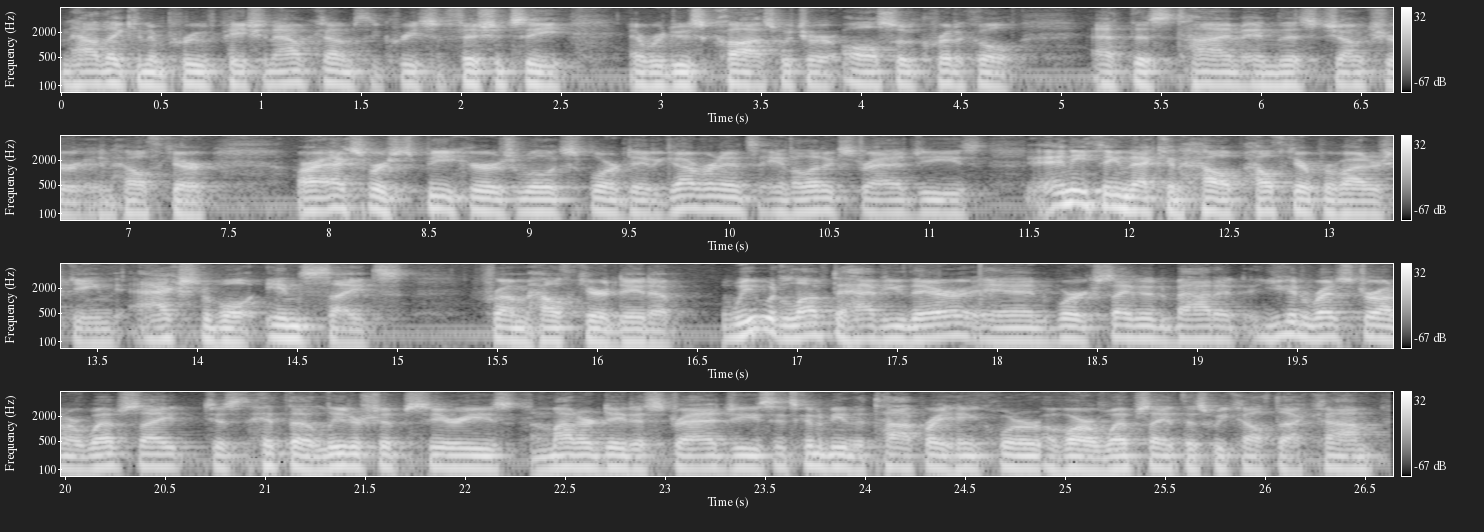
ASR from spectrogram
and how they can improve patient outcomes, increase efficiency, and reduce costs, which are also critical at this time in this juncture in healthcare. Our expert speakers will explore data governance, analytic strategies, anything that can help healthcare providers gain actionable insights from healthcare data. We would love to have you there, and we're excited about it. You can register on our website. Just hit the leadership series, Modern Data Strategies. It's going to be in the top right hand corner of our website, thisweekhealth.com.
